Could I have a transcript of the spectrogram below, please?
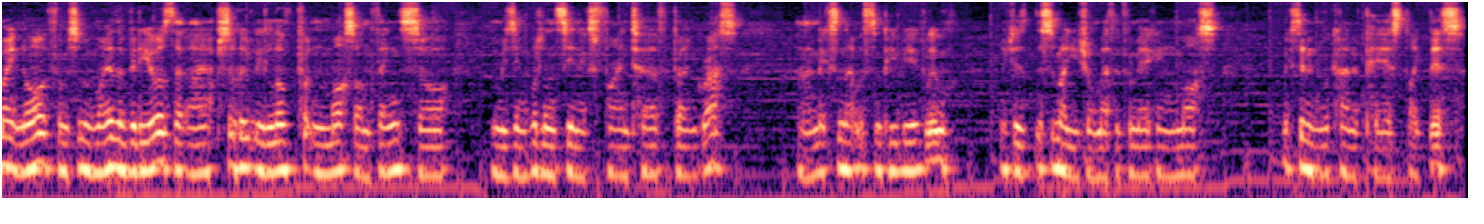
Might know from some of my other videos that I absolutely love putting moss on things so I'm using Woodland Scenics Fine Turf Burnt Grass and I'm mixing that with some PVA glue which is this is my usual method for making moss. Mix it into a kind of paste like this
